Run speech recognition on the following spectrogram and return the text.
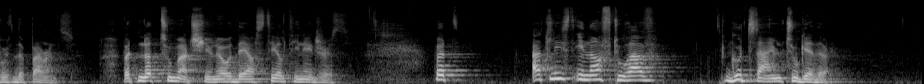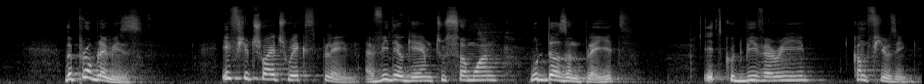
with the parents. But not too much, you know, they are still teenagers. But at least enough to have good time together. The problem is, if you try to explain a video game to someone who doesn't play it, it could be very confusing.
